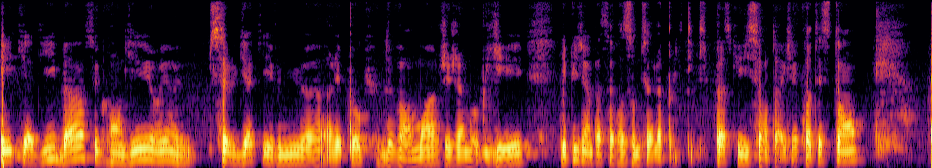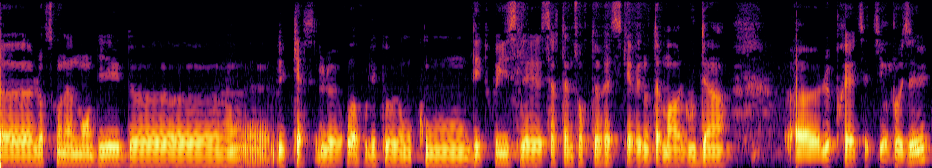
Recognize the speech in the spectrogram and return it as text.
et qui a dit bah ce Grandier oui, c'est le gars qui est venu euh, à l'époque devant moi j'ai jamais oublié et puis j'aime pas sa façon de faire de la politique parce qu'il s'entend avec les protestants. Euh, lorsqu'on a demandé de, de le roi voulait qu'on détruise les, certaines forteresses qu'il y avait notamment à Loudun euh, le prêtre s'était opposé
